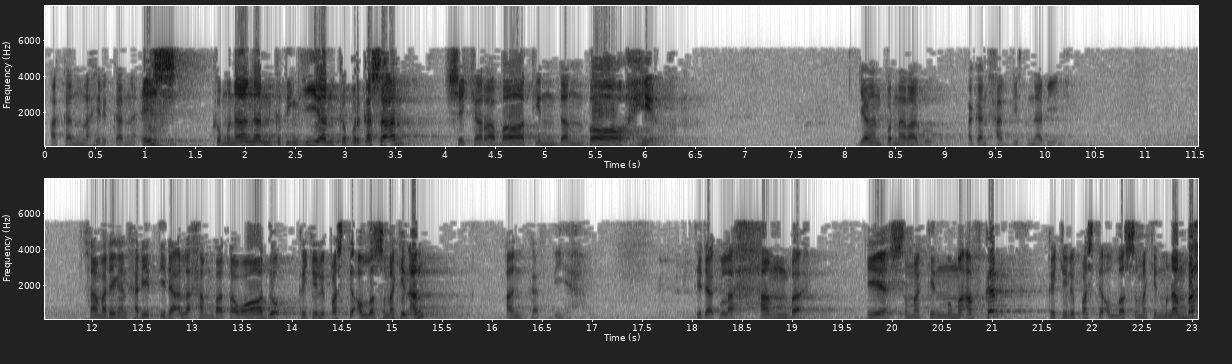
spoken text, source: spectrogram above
akan melahirkan iz, kemenangan, ketinggian, keperkasaan secara batin dan zahir. Jangan pernah ragu akan hadis Nabi ini. Sama dengan hadis tidaklah hamba tawadu kecuali pasti Allah semakin ang angkat dia. Tidaklah hamba ya semakin memaafkan kecuali pasti Allah semakin menambah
